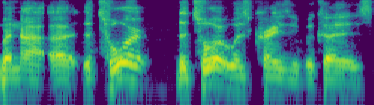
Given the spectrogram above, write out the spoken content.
but nah, uh the tour the tour was crazy because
